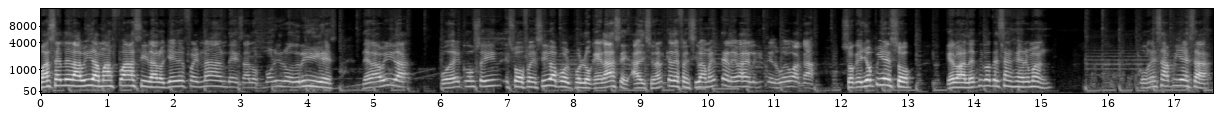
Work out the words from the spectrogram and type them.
va a hacerle la vida más fácil a los Jaden Fernández, a los Mori Rodríguez de la vida poder conseguir su ofensiva por, por lo que él hace. Adicional que defensivamente eleva el, el juego acá. So que yo pienso que los Atléticos de San Germán con esa pieza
